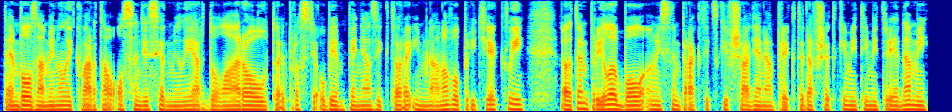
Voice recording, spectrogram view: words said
ten bol za minulý kvartál 80 miliard dolárov, to je proste objem peňazí, ktoré im na novo pritiekli. Ten prílev bol, myslím, prakticky všade, napriek teda všetkými tými triedami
